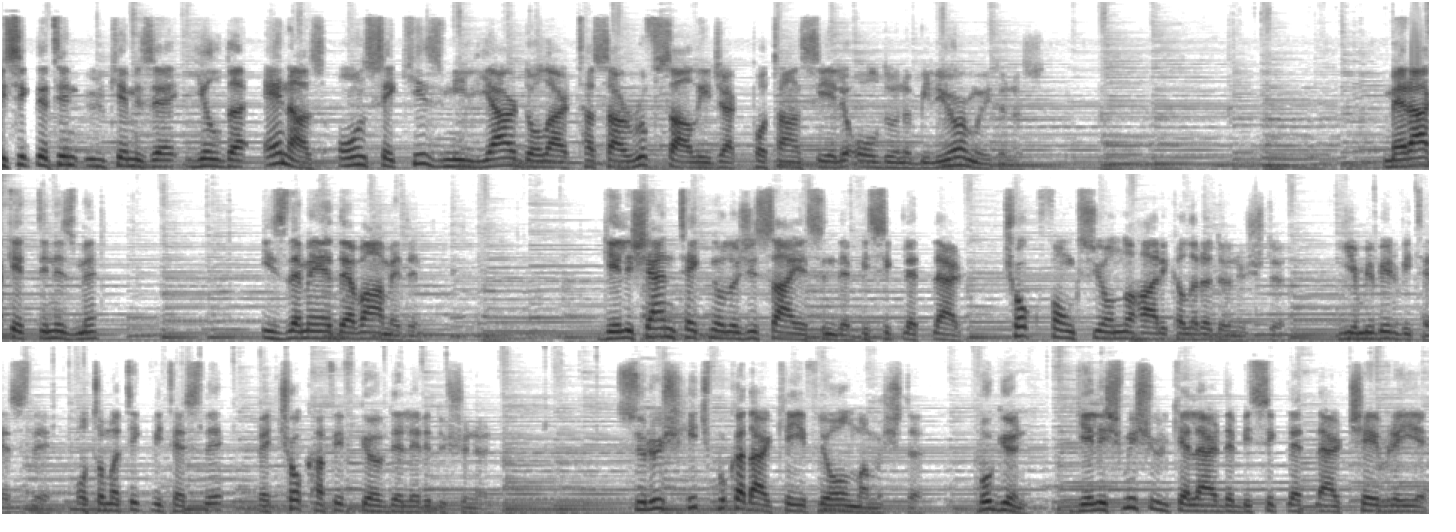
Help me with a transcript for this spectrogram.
Bisikletin ülkemize yılda en az 18 milyar dolar tasarruf sağlayacak potansiyeli olduğunu biliyor muydunuz? Merak ettiniz mi? İzlemeye devam edin. Gelişen teknoloji sayesinde bisikletler çok fonksiyonlu harikalara dönüştü. 21 vitesli, otomatik vitesli ve çok hafif gövdeleri düşünün. Sürüş hiç bu kadar keyifli olmamıştı. Bugün, gelişmiş ülkelerde bisikletler çevreyi,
